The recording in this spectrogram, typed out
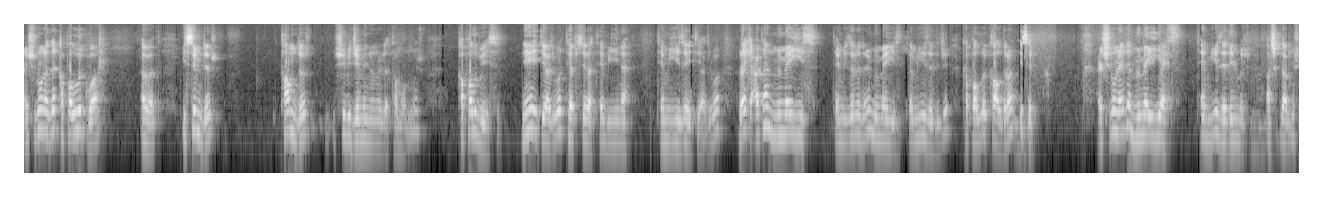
İşrune'de kapalılık var. Evet. İsimdir. Tamdır. Şibi ceminunuyla tam olmuş. Kapalı bir isim. Neye ihtiyacı var? Tefsire, tebiyine, temyize ihtiyacı var. Rek'aten mümeyyiz. Temyize ne denir? Mümeyyiz. Temyiz edici, kapalılığı kaldıran isim. Eşrune'ye de mümeyyez. Temyiz edilmiş, açıklanmış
